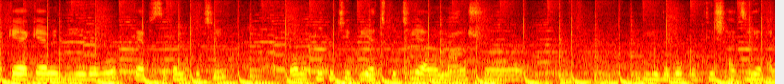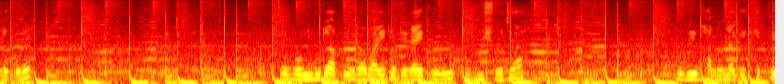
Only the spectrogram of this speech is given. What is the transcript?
একে একে আমি দিয়ে দেবো ক্যাপসিকাম কুচি, টমেটো কুচি, পেঁয়াজ কুচি আর মাংস দিয়ে দেবো উপর দিয়ে সাজিয়ে ভালো করে। তো বন্ধুরা, আপনারা বাড়িটা ট্রাই করুন, খুবই সোজা, খুবই ভালো লাগে খেতে।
